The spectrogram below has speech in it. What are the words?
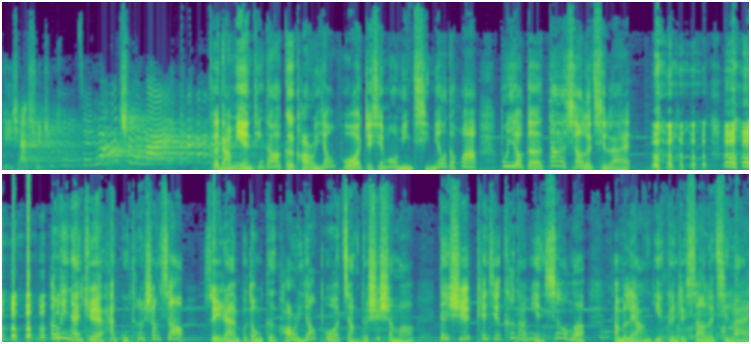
推下去之后再拉出来。”克达冕听到葛考尔妖婆这些莫名其妙的话，不由得大笑了起来。亨利男爵和古特上校虽然不懂葛考尔妖婆讲的是什么。但是看见克达冕笑了，他们俩也跟着笑了起来。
